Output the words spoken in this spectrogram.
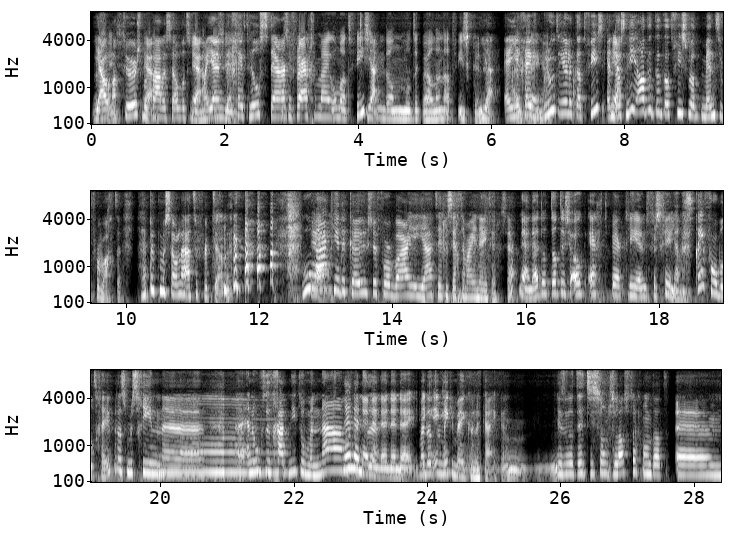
jouw acteurs Ja. bepalen zelf wat ze doen. Maar jij precies. geeft heel sterk Ze vragen mij om advies en dan moet ik wel een advies kunnen. Ja, en je uitbrengen. geeft bloedeerlijk advies. En dat is niet altijd het advies wat mensen verwachten. Heb ik me zo laten vertellen. Hoe Ja. maak je de keuze voor waar je ja tegen zegt en waar je nee tegen zegt? Ja, nou, dat, dat is ook echt per cliënt verschillend. Kan je een voorbeeld geven? Dat is misschien. eh, eh, en hoeft, het gaat niet om een naam. Nee, nee, eh, nee, nee, nee. nee. Maar dat we een beetje mee kunnen kijken. Wat- het is soms lastig omdat. ehm,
